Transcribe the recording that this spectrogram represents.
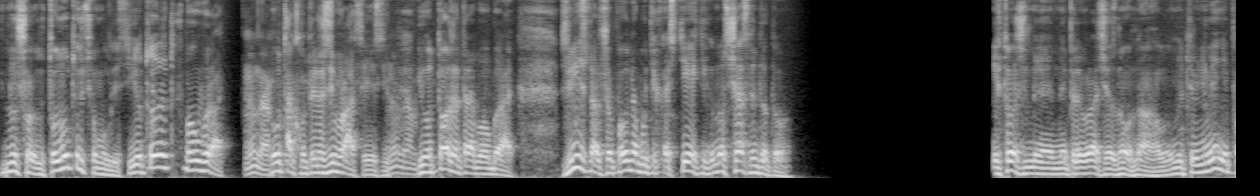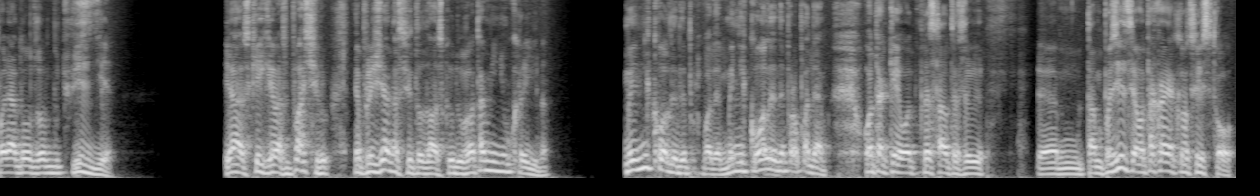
Ну що, тонути в цьому листі, його теж треба обирати. Ну. Ну так от і розібратися, якщо. Ну, да. Його теж треба обирати. Звісно, що повинна бути якась техніка, але зараз не до того. Ніхто ж не, не переворачує з на голову. Ну, тим не менше, порядок должен бути везде. Я скільки раз бачив, я приїжджаю на Світлодарську, думаю, а там мені Україна. Ми ніколи не пропадемо, ми ніколи не пропадемо. Отаке, от представте собі, там позиція, отака, як оцей стол.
